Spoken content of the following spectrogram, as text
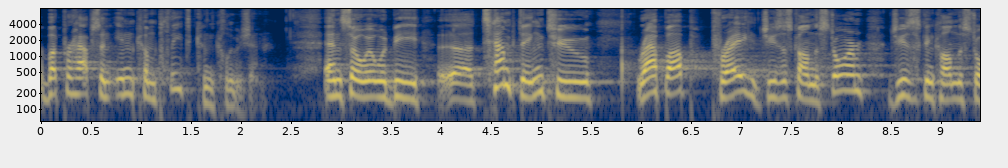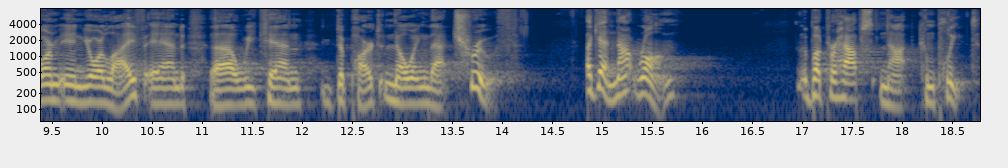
but perhaps an incomplete conclusion. And so it would be uh, tempting to wrap up, pray, Jesus calm the storm. Jesus can calm the storm in your life, and uh, we can depart knowing that truth. Again, not wrong, but perhaps not complete.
